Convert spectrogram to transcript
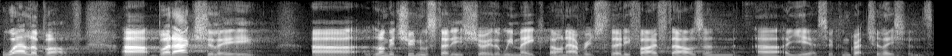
Well above. Uh, but actually, uh, longitudinal studies show that we make, on average, 35,000 uh, a year. So, congratulations.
